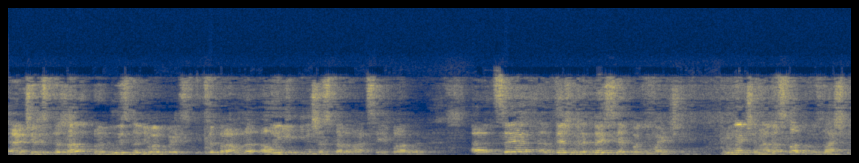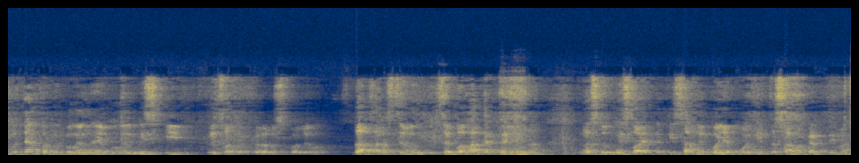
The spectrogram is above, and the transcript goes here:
е, через державу приблизно європейський. Це правда, але є інша сторона цієї правди. Е, Це е, теж регресія по Німеччині. Німеччина росла двозначними темпами, коли в неї були низькі відсоток перерозподілу. Да, зараз це, це багата країна. Наступний слайд такий самий по Японії, та сама картина.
